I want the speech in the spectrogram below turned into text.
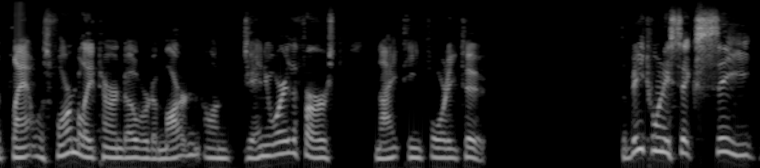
The plant was formally turned over to Martin on January 1, 1942. The B 26C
